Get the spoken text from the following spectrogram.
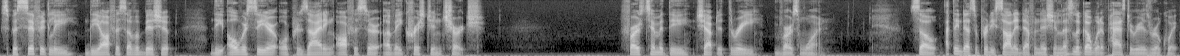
specifically the office of a bishop, the overseer or presiding officer of a Christian church. 1 Timothy chapter 3 verse 1. So, I think that's a pretty solid definition. Let's look up what a pastor is real quick.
